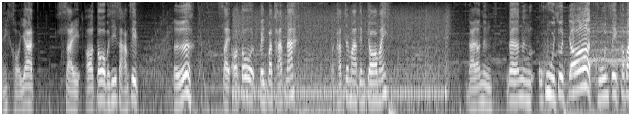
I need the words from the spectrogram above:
นขออนุญาตใส่ออโต้ไปที่ 30 เออ ใส่ออโต้เป็นประทัดนะ ประทัดจะมาเต็มจอไหม ได้แล้วหนึ่งได้แล้วหนึ่งโอ้โหสุดยอด คูณ 10 เข้าไป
